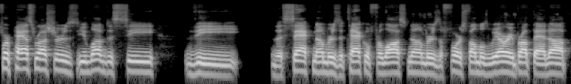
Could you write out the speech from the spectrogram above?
for pass rushers, you love to see the the sack numbers, the tackle for loss numbers, the forced fumbles. We already brought that up.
